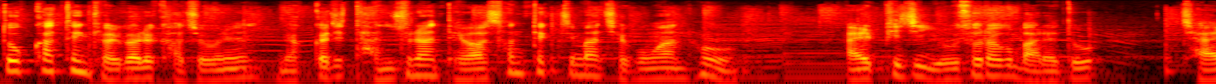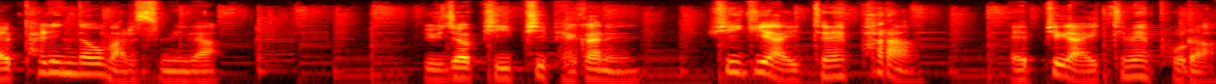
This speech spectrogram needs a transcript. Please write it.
똑같은 결과를 가져오는 몇 가지 단순한 대화 선택지만 제공한 후 RPG 요소라고 말해도 잘 팔린다고 말했습니다. 유저 BP 베가는 희귀 아이템의 파랑, 에픽 아이템의 보라,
